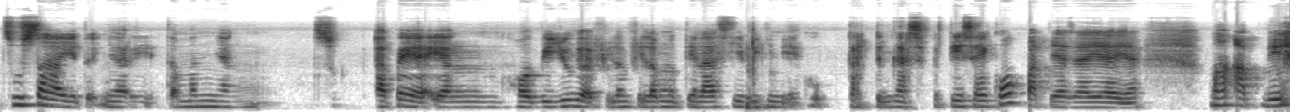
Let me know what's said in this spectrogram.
susah gitu nyari temen yang apa ya yang hobi juga film-film mutilasi begini. Aku terdengar seperti psikopat ya saya ya. Maaf nih.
